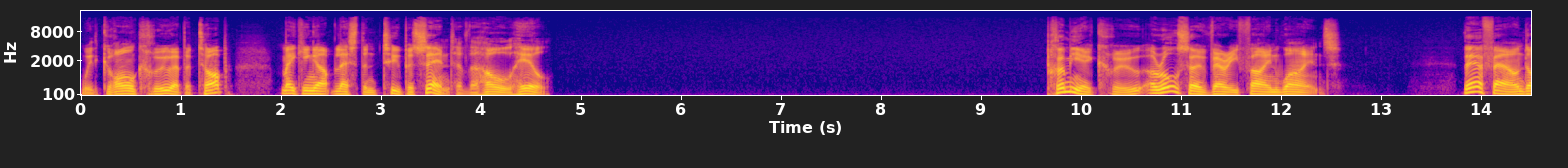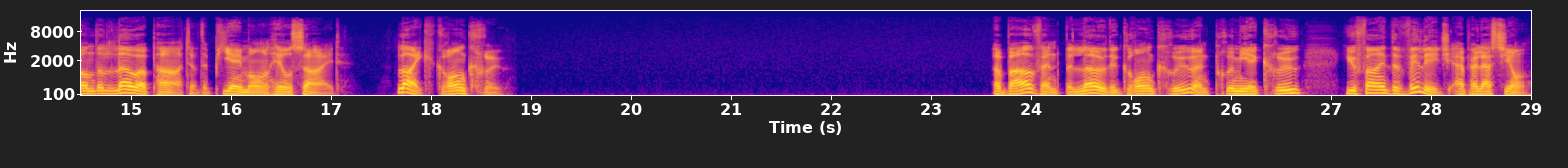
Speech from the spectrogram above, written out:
with Grand Cru at the top, making up less than 2% of the whole hill. Premier Cru are also very fine wines. They're found on the lower part of the Piedmont hillside, like Grand Cru. Above and below the Grand Cru and Premier Cru, you find the village appellations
